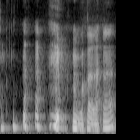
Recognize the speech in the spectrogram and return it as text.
voilà.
